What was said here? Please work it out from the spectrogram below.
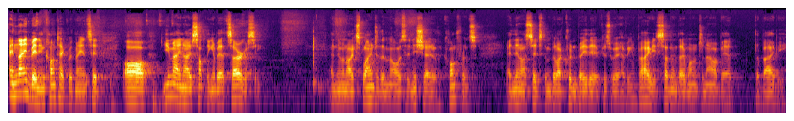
And they'd been in contact with me and said, Oh, you may know something about surrogacy. And then when I explained to them I was the initiator of the conference, and then I said to them, But I couldn't be there because we were having a baby, suddenly they wanted to know about the baby.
